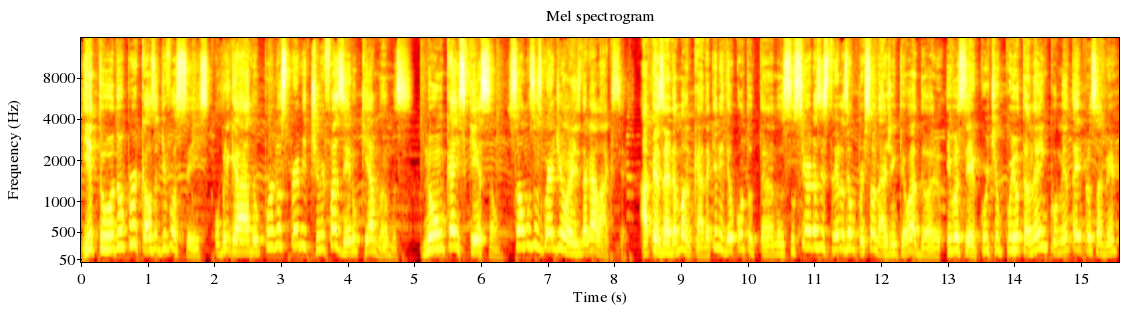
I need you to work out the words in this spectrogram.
E tudo por causa de vocês. Obrigado por nos permitir fazer o que amamos. Nunca esqueçam, somos os Guardiões da Galáxia. Apesar da mancada que ele deu contra o Thanos, o Senhor das Estrelas é um personagem que eu adoro. E você, curte o Quill também? Comenta aí pra eu saber.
